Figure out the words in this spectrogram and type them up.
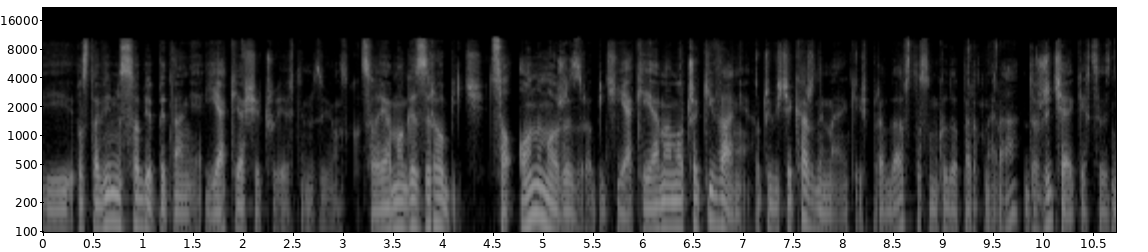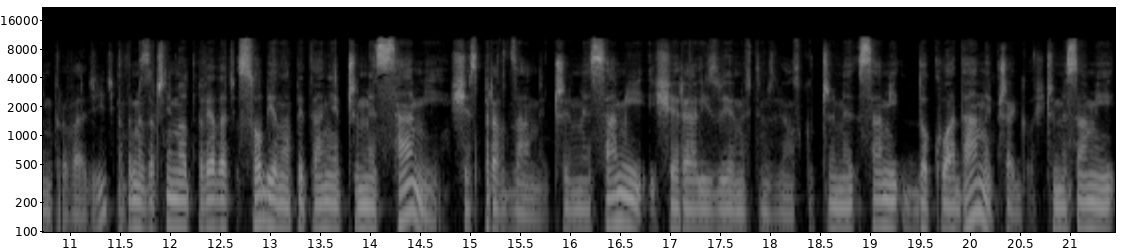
i postawimy sobie pytanie, jak ja się czuję w tym związku, co ja mogę zrobić, co on może zrobić, jakie ja mam oczekiwania. Oczywiście każdy ma jakieś, prawda, w stosunku do partnera, do życia, jakie chce z nim prowadzić. Natomiast zaczniemy odpowiadać sobie na pytanie, czy my sami się sprawdzamy, czy my sami się realizujemy w tym związku, czy my sami dokładamy czegoś, czy my sami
